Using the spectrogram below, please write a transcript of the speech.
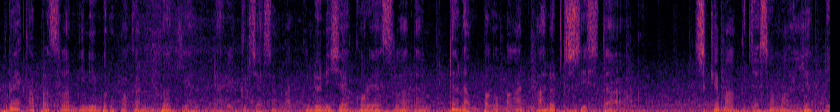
Proyek kapal selam ini merupakan bagian dari kerjasama Indonesia Korea Selatan dalam pengembangan alutsista. Skema kerjasama yakni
